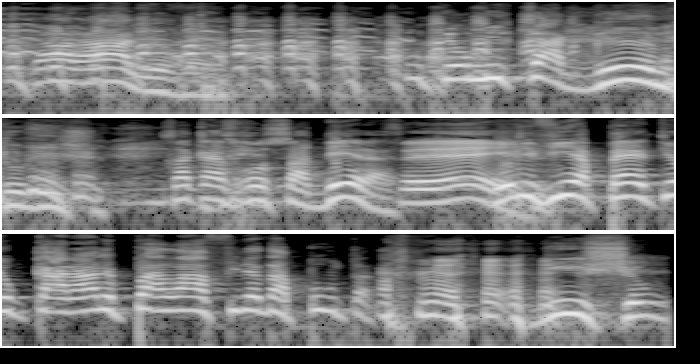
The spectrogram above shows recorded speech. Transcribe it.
Caralho, velho. Puta, eu me cagando, bicho. Sabe aquelas roçadeiras? Sei. Ele vinha perto e eu, caralho, pra lá, filha da puta. bicho, eu,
